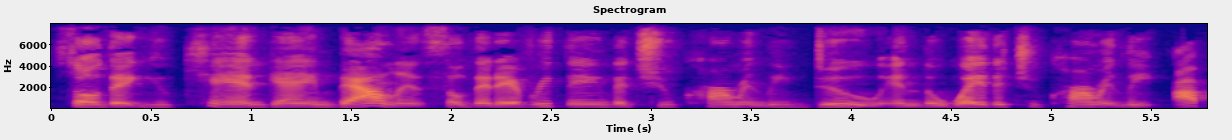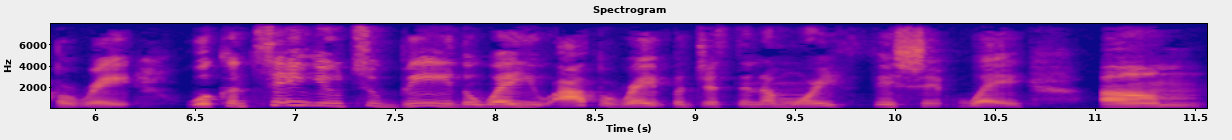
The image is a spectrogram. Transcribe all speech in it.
so that you can gain balance, so that everything that you currently do and the way that you currently operate will continue to be the way you operate, but just in a more efficient way um,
